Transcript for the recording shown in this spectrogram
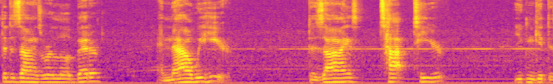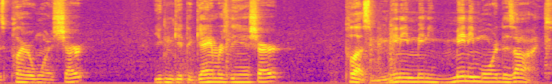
the designs were a little better. And now we here. Designs top tier. You can get this player one shirt. You can get the Gamers Den shirt plus many, many, many more designs.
